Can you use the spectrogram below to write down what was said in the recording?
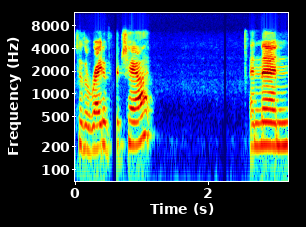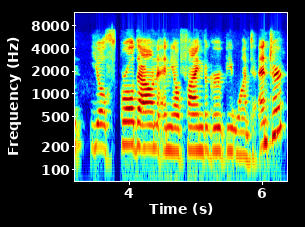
to the right of your chat. And then you'll scroll down and you'll find the group you want to enter.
